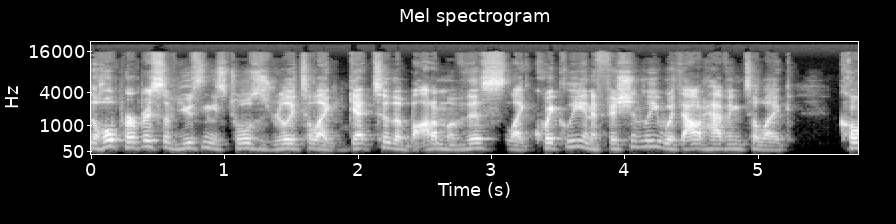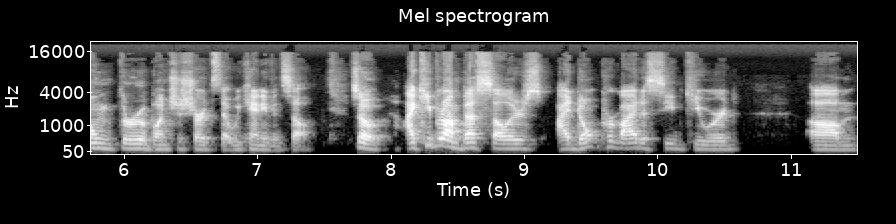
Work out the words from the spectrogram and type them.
The whole purpose of using these tools is really to like get to the bottom of this like quickly and efficiently without having to like comb through a bunch of shirts that we can't even sell. So I keep it on bestsellers. I don't provide a seed keyword. Um,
